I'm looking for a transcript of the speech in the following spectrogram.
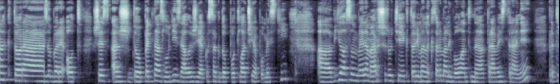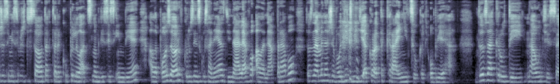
ktorá zobere od 6 až do 15 ľudí, záleží ako sa kto potlačí a pomestí. A videla som veľa maršrutiek, ktoré mali, ktoré mali volant na pravej strane, pretože si myslím, že to sú auta, ktoré kúpili lacno kde si z Indie, ale pozor, v Gruzínsku sa nejazdí naľavo, ale napravo. To znamená, že vodič vidí akorát tá krajnicu, keď obieha do zakrutý, naučte sa.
